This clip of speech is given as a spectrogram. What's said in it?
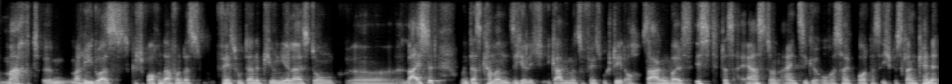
macht. Ähm, Marie, du hast gesprochen davon, dass Facebook da eine Pionierleistung äh, leistet. Und das kann man sicherlich, egal wie man zu Facebook steht, auch sagen, weil es ist das erste und einzige Oversight Board, das ich bislang kenne.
